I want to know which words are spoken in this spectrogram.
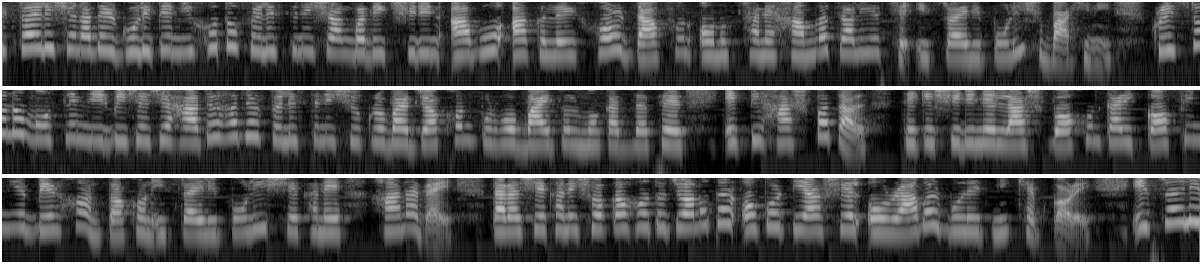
ইসরায়েলি সেনাদের গুলিতে নিহত ফিলিস্তিনি সাংবাদিক শিরিন আবু আকলেহর দাফন অনুষ্ঠানে হামলা চালিয়েছে ইসরায়েলি পুলিশ বাহিনী। খ্রিস্টান ও মুসলিম নির্বিশেষে হাজার হাজার ফিলিস্তিনি শুক্রবার যখন পূর্ব বাইতুল মোকাদ্দাসের একটি হাসপাতাল থেকে শিরিনের লাশ বহনকারী কফিন নিয়ে বের হন, তখন ইসরায়েলি পুলিশ সেখানে হানা দেয়। তারা সেখানে শোকাহত জনতার ওপর টিয়ারশেল ও রাবার বুলেট নিক্ষেপ করে। ইসরায়েলি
